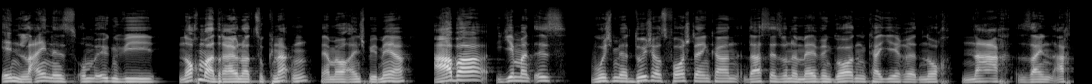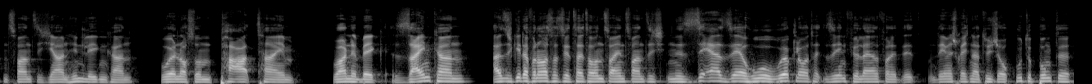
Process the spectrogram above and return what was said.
in Line ist, um irgendwie nochmal 300 zu knacken. Wir haben ja auch ein Spiel mehr. Aber jemand ist, wo ich mir durchaus vorstellen kann, dass er so eine Melvin Gordon-Karriere noch nach seinen 28 Jahren hinlegen kann, wo er noch so ein Part-Time Running Back sein kann. Also ich gehe davon aus, dass wir 2022 eine sehr, sehr hohe Workload sehen für Lion von dementsprechend natürlich auch gute Punkte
